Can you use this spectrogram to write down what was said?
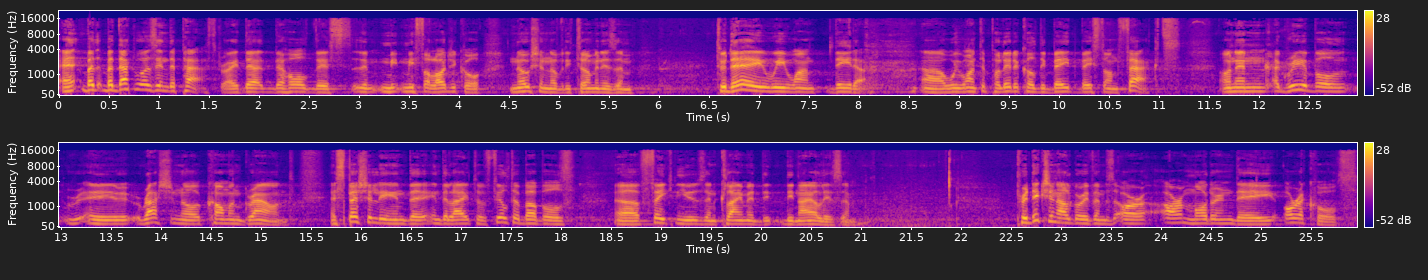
And, but, but that was in the past, right? The, the whole this the mythological notion of determinism. Today, we want data. Uh, we want a political debate based on facts, on an agreeable, uh, rational, common ground, especially in the, in the light of filter bubbles, uh, fake news, and climate de denialism. Prediction algorithms are our modern day oracles.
